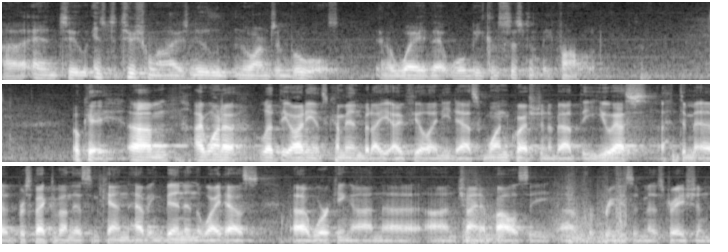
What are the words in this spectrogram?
uh, and to institutionalize new norms and rules in a way that will be consistently followed. Okay, um, I want to let the audience come in, but I, I feel I need to ask one question about the U.S. uh, perspective on this. And Ken, having been in the White House uh, working on, uh, on China policy uh, for previous administration,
